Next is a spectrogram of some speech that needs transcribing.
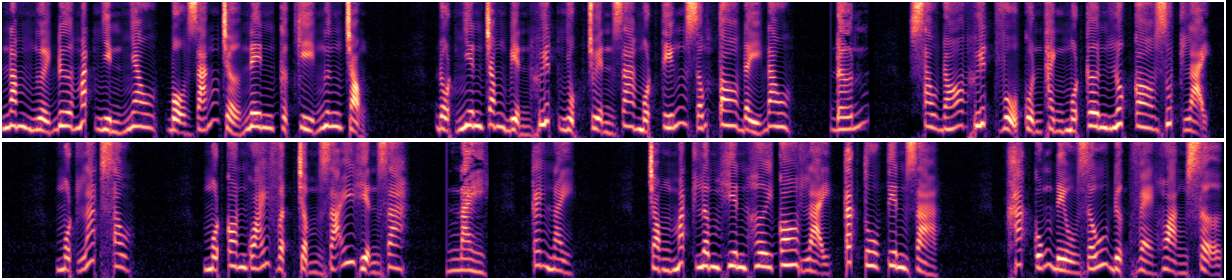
Năm người đưa mắt nhìn nhau, bộ dáng trở nên cực kỳ ngưng trọng. Đột nhiên trong biển huyết nhục truyền ra một tiếng giống to đầy đau, đớn. Sau đó huyết vụ cuộn thành một cơn lúc co rút lại. Một lát sau, một con quái vật chậm rãi hiện ra. Này, cái này. Trong mắt Lâm Hiên hơi co lại các tu tiên giả. Khác cũng đều giấu được vẻ hoàng sợ.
